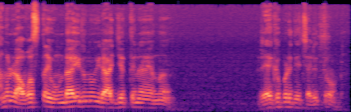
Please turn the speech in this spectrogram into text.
അങ്ങനൊരു അവസ്ഥ ഉണ്ടായിരുന്നു ഈ രാജ്യത്തിന് എന്ന് രേഖപ്പെടുത്തിയ ചരിത്രമുണ്ട്.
